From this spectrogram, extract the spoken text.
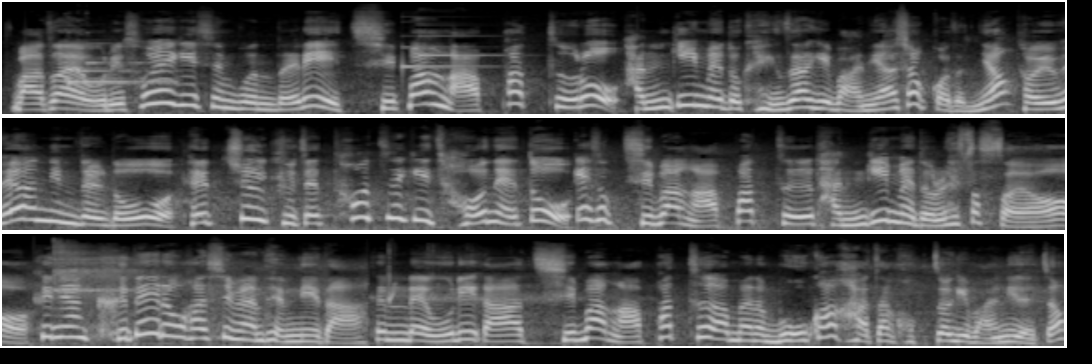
맞아요. 우리 소액이신 분들이 지방 아파트로 단기 매도 굉장히 많이 하셨거든요. 저희 회원님들도 대출 규제 터지기 전에도 계속 지방 아파트 단기 매도를 했었어요. 그냥 그대로 하시면 됩니다. 근데 우리가 지방 아파트 하면 뭐가 가장 걱정이 많이 되죠?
